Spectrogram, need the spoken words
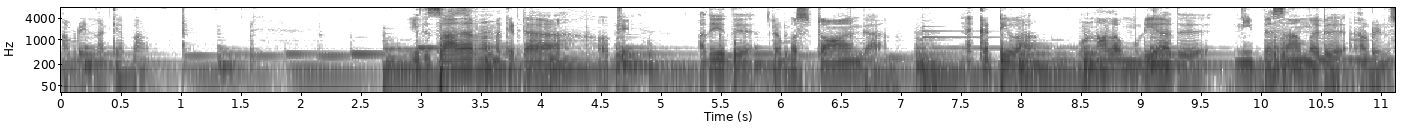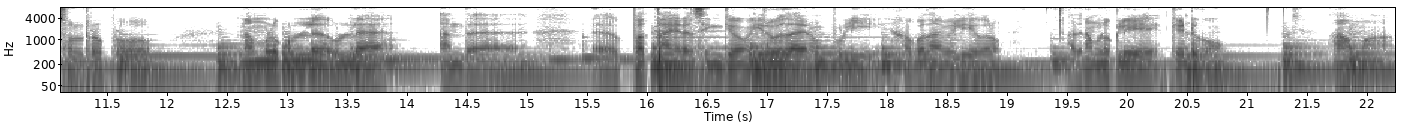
அப்படின்லாம் கேட்பாங்க. இது சாதாரணமாக கேட்டால் ஓகே. அதே இது ரொம்ப ஸ்ட்ராங்காக நெகட்டிவாக உன்னால் முடியாது நீ பெசாமல் இரு அப்படின்னு சொல்கிறப்போ நம்மளுக்குள்ள உள்ள அந்த பத்தாயிரம் சிங்கம் இருபதாயிரம் புலி அப்போ தான் வெளியே வரும். அது நம்மளுக்குள்ளேயே கேட்டுக்கும். ஆமாம்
